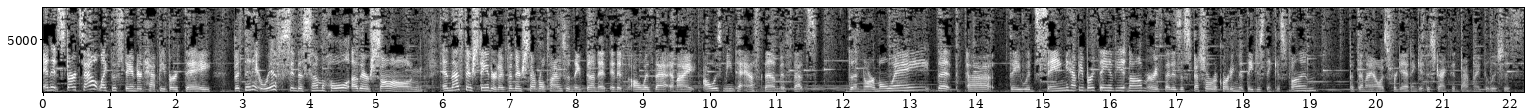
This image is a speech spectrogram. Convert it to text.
and it starts out like the standard happy birthday, but then it riffs into some whole other song, and that's their standard. I've been there several times when they've done it, and it's always that. And I always mean to ask them if that's the normal way that uh, they would sing "Happy Birthday" in Vietnam, or if that is a special recording that they just think is fun. But then I always forget and get distracted by my delicious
